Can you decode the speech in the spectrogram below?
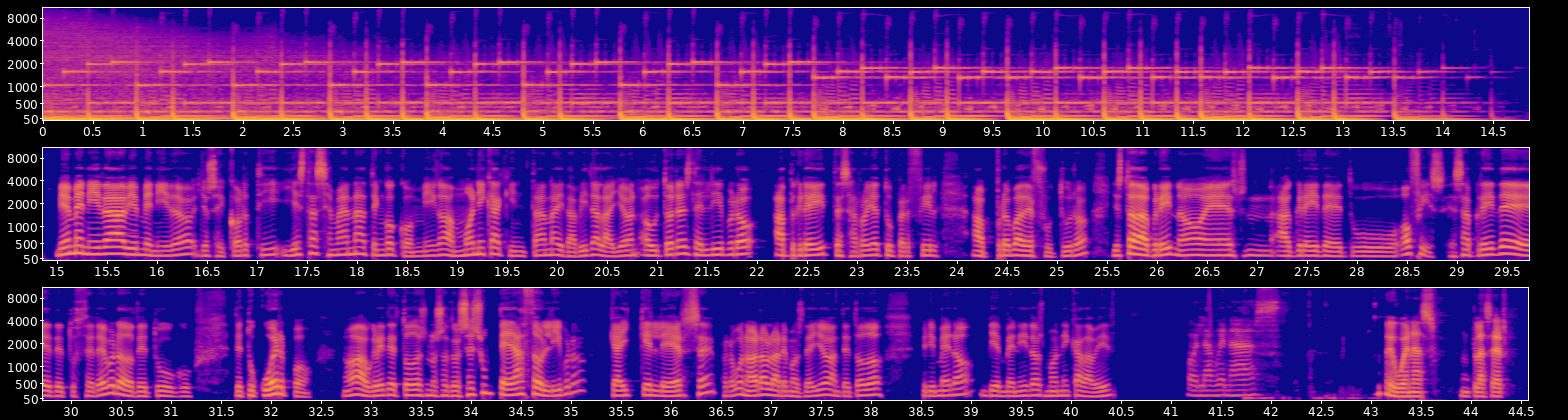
Bienvenida, bienvenido. Yo soy Corti y esta semana tengo conmigo a Mónica Quintana y David Alayón, autores del libro Upgrade, desarrolla tu perfil a prueba de futuro. Y esto de upgrade no es upgrade de tu office, es upgrade de, tu cerebro, de tu, de tu cuerpo, ¿no? Upgrade de todos nosotros. Es un pedazo libro que hay que leerse, pero bueno, ahora hablaremos de ello. Ante todo, primero, bienvenidos Mónica, David. Hola, buenas. Muy buenas, un placer.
